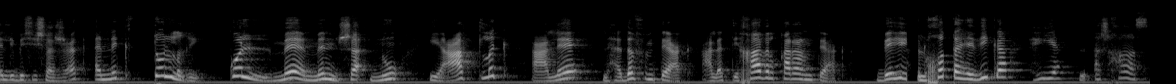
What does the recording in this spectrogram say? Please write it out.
اللي باش يشجعك أنك تلغي كل ما من شأنه يعطلك على الهدف نتاعك على اتخاذ القرار نتاعك باهي الخطة هذيك هي الأشخاص.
